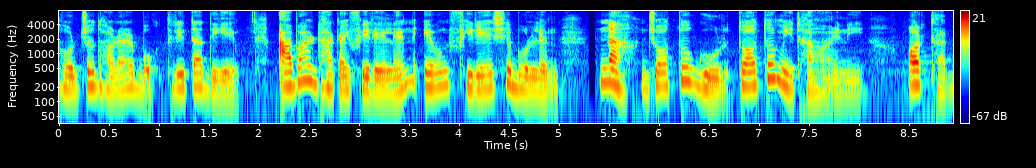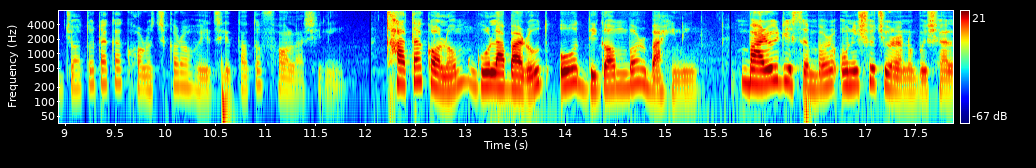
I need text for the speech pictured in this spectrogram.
ধৈর্য ধরার বক্তৃতা দিয়ে আবার ঢাকায় ফিরে এলেন এবং ফিরে এসে বললেন, না, যত গুড়, তত মিঠা হয়নি। অর্থাৎ যত টাকা খরচ করা হয়েছে, তত ফল আসেনি। খাতা, কলম, গোলা বারুদ ও দিগম্বর বাহিনী বারোই ডিসেম্বর উনিশশো চুরানব্বই সাল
